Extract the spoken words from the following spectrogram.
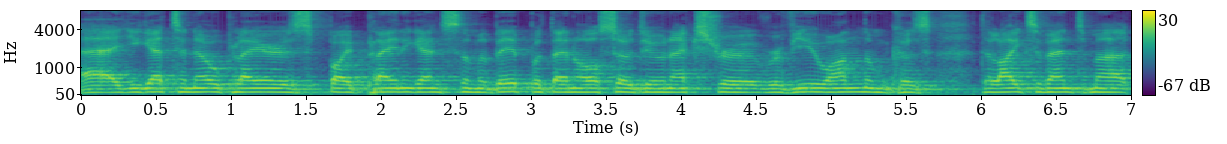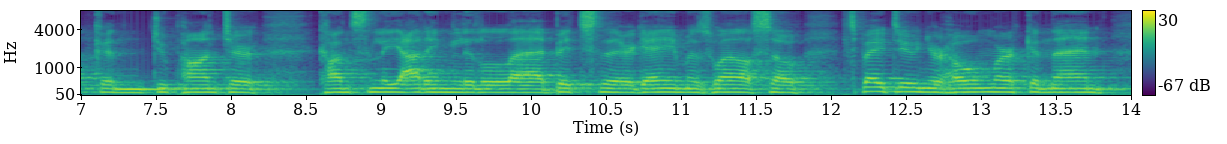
uh, you get to know players by playing against them a bit, but then also do an extra review on them because the likes of Ntamack and Dupont are constantly adding little uh, bits to their game as well. So it's about doing your homework and then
